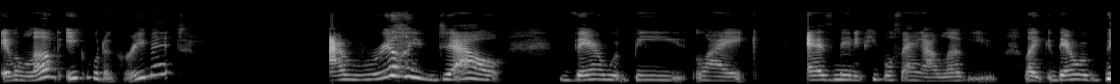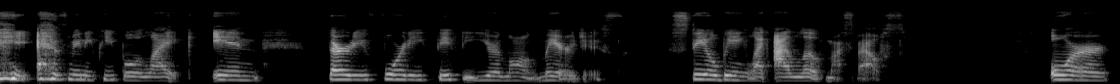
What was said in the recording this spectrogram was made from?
If love equaled agreement, I really doubt there would be like as many people saying I love you. Like there would be as many people like in 30, 40, 50 year long marriages still being like I love my spouse. Or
